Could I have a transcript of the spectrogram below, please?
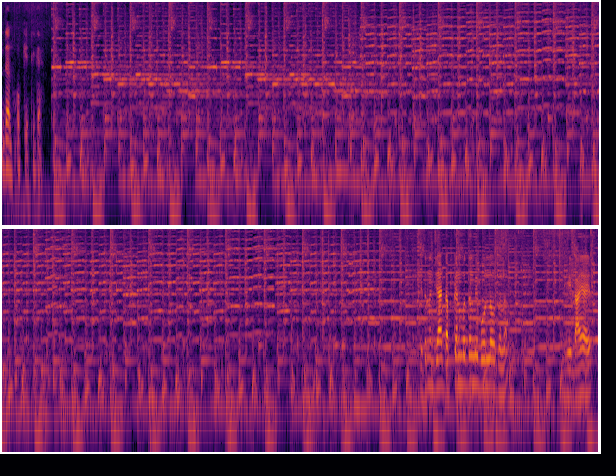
डन. ओके ठीक आहे. मित्रांनो ज्या डबक्यांबद्दल मी बोललो होतो ना हे डाय आहेत.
